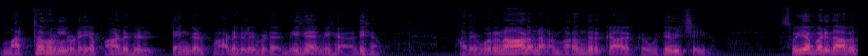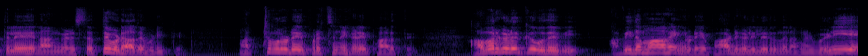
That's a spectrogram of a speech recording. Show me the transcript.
மற்றவர்களுடைய பாடுகள் எங்கள் பாடுகளை விட மிக மிக அதிகம். அதை ஒரு நாளும் நாங்கள் மறந்திருக்காதற்கு உதவி செய்யும். சுய பரிதாபத்திலே நாங்கள் செத்து விடாதபடிக்கு மற்றவருடைய பிரச்சனைகளை பார்த்து அவர்களுக்கு உதவி அவிதமாக எங்களுடைய பாடுகளிலிருந்து நாங்கள் வெளியே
